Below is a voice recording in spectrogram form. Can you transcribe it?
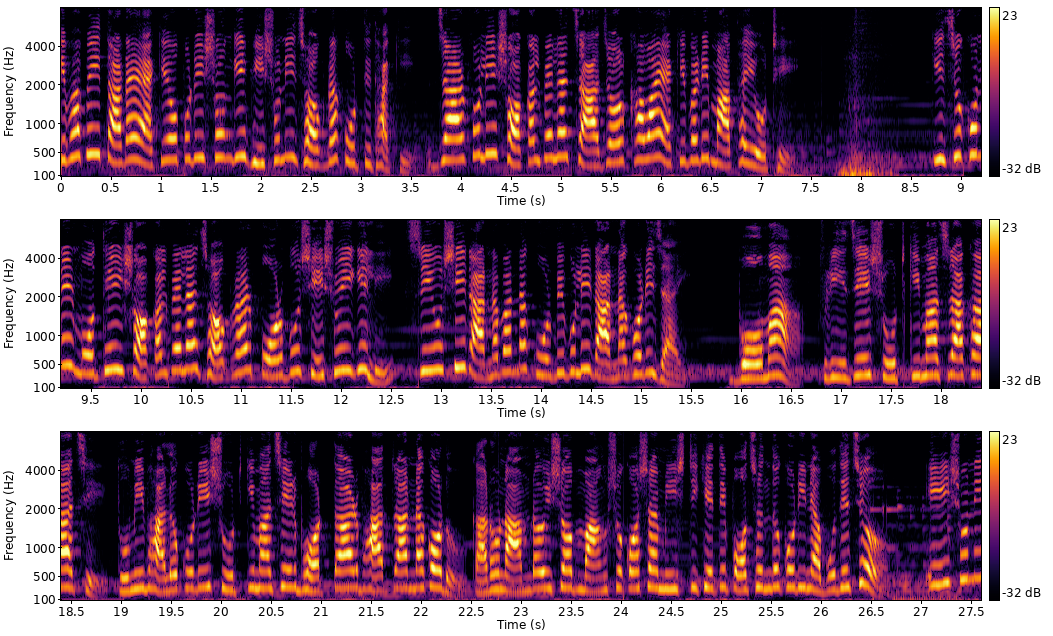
এভাবেই তারা একে অপরের সঙ্গে ভীষণই ঝগড়া করতে থাকে, যার ফলে সকালবেলা চা জল খাওয়া একেবারে মাথায় ওঠে। কিছুক্ষণের মধ্যেই সকালবেলা ঝগড়ার পর্ব শেষ হয়ে গেলে শ্রেয়সী রান্নাবান্না করবে বলে রান্নাঘরে যায়। বৌমা, ফ্রিজে শুটকি মাছ রাখা আছে। তুমি ভালো করে শুটকি মাছের ভর্তা আর ভাত রান্না করো, কারণ আমরা ওইসব মাংস কষা মিষ্টি খেতে পছন্দ করি না, বুঝেছ? এই শুনে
